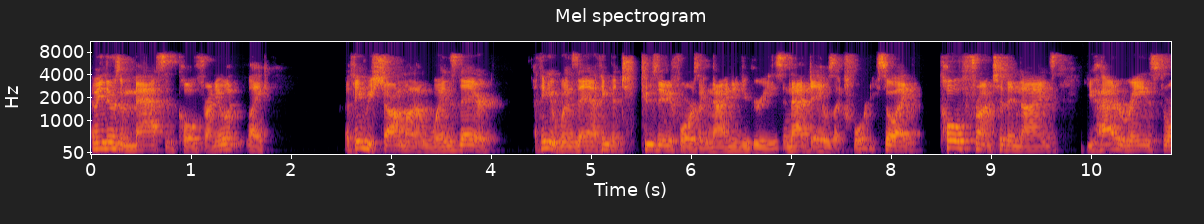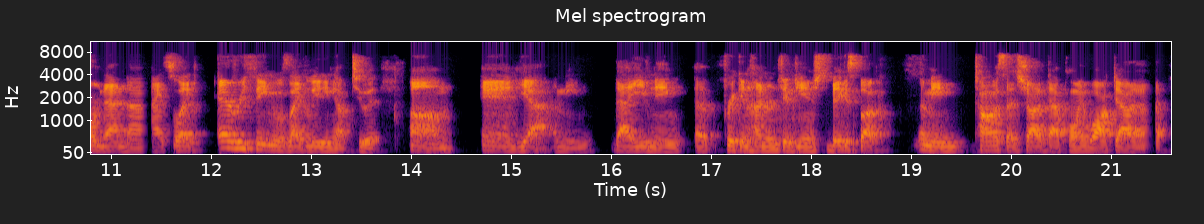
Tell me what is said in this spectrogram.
I mean, there was a massive cold front. It went like, I think we shot him on a Wednesday or I think it was Wednesday, and I think the Tuesday before was like 90 degrees, and that day was like 40. So like cold front to the nines. You had a rainstorm that night, so like everything was like leading up to it. Um, and yeah, I mean that evening, a freaking 150 inch, biggest buck. I mean Thomas had shot at that point, walked out at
